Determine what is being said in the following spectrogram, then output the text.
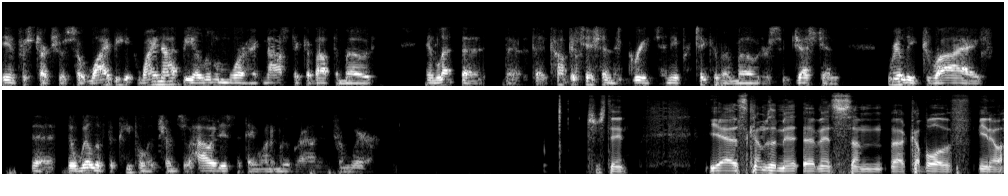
the infrastructure. So why be why not be a little more agnostic about the mode and let the, the, the competition that greets any particular mode or suggestion really drive the, the will of the people in terms of how it is that they want to move around and from where. Interesting. Yeah, this comes amidst some a couple of you know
